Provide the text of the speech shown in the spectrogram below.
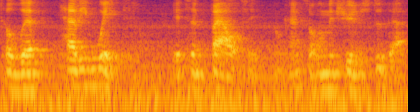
to lift heavy weight. It's a fallacy. Okay, so I want to make sure you understood that.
